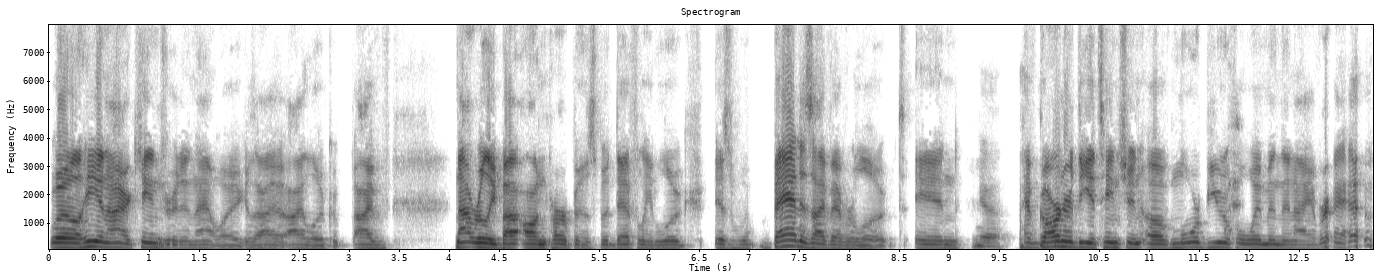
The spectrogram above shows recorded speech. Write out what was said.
Well, he and I are kindred in that way because I I look I've not really by, on purpose, but definitely look as bad as I've ever looked, and Yeah. have garnered the attention of more beautiful women than I ever have.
